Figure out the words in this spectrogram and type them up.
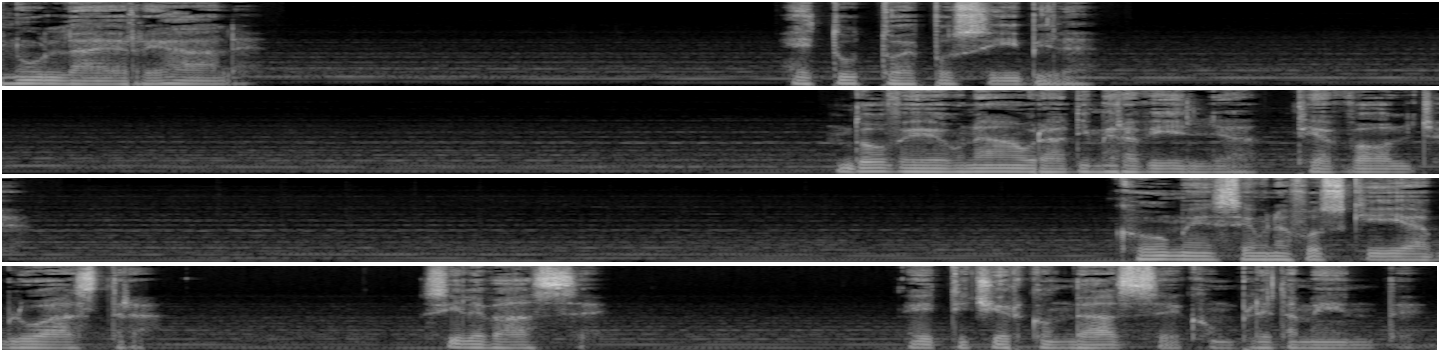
nulla è reale e tutto è possibile. dove un'aura di meraviglia ti avvolge. come se una foschia bluastra si levasse e ti circondasse completamente.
